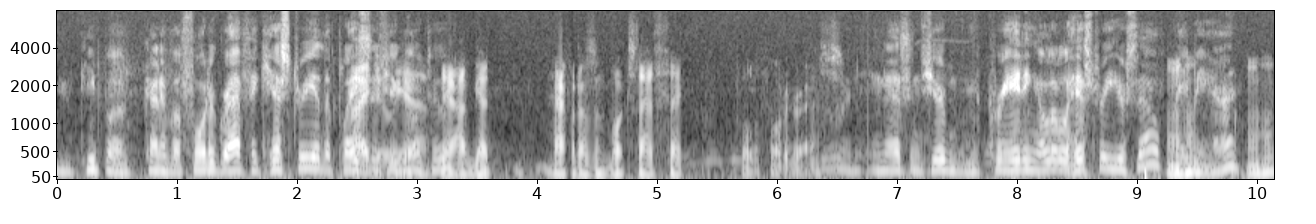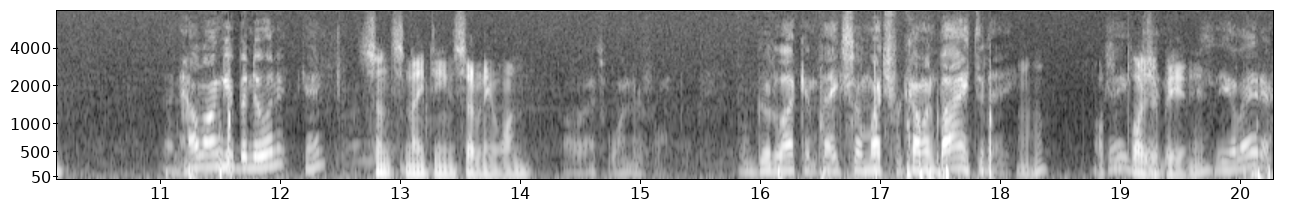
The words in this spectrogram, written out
You keep a kind of a photographic history of the places do. you yeah, go to. yeah. I've got half a dozen books that thick, full of photographs. In, in essence, you're creating a little history yourself, Mhm. maybe, huh? Mm-hmm. And how long you been doing it, Ken? Since 1971. Oh, that's wonderful. Well, good luck, and thanks so much for coming by today. Mm-hmm. Well, it's Okay, a pleasure good. being here. See you later.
